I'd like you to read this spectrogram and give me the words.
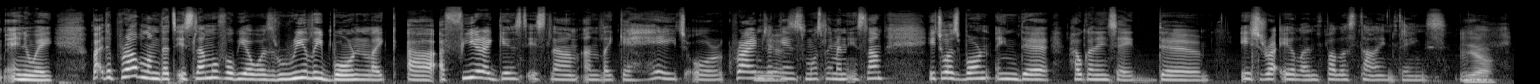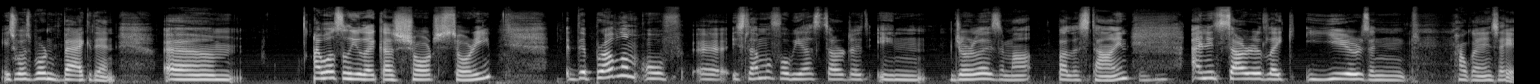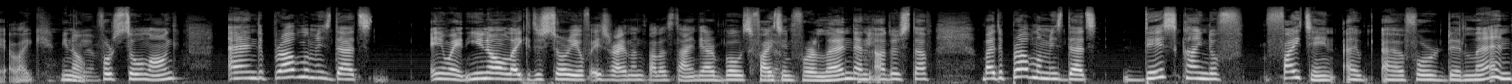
anyway, but the problem that Islamophobia was really born like uh, a fear against Islam and like a hate or crimes Yes. against Muslim and Islam. It was born in the how can I say the Israel and Palestine things. Yeah. It was born back then. Um, I will tell you like a short story. The problem of uh, Islamophobia started in Jerusalem, Palestine, Mm-hmm. and it started like years and how can I say it? like you know Yeah. for so long. And the problem is that anyway, you know like the story of Israel and Palestine. They are both fighting for land and other stuff. But the problem is that this kind of fighting uh, uh, for the land,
